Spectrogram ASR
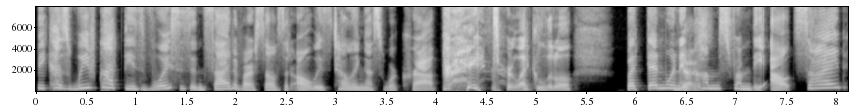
because we've got these voices inside of ourselves that are always telling us we're crap, right? or like little, but then when yes. it comes from the outside,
